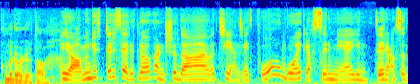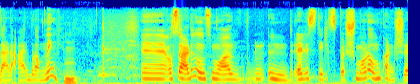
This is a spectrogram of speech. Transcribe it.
kommer dårligere ut av det. Ja, men gutter ser ut til å kanskje da tjene litt på å gå i klasser med jenter, altså der det er blanding. Mm. Eh, og så er det noen som har undre, eller stilt spørsmålet om kanskje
